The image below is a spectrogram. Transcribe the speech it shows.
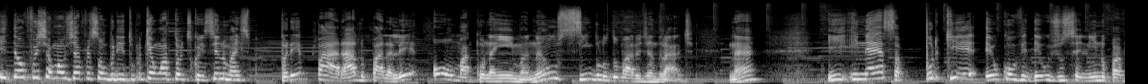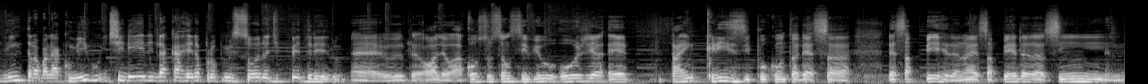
Então eu fui chamar o Jefferson Brito, porque é um ator desconhecido, mas preparado para ler o Macunaíma, não um símbolo do Mário de Andrade, né? E, e nessa, porque eu convidei o Juscelino para vir trabalhar comigo e tirei ele da carreira promissora de pedreiro. É, eu- olha, a construção civil hoje é, tá em crise por conta dessa, dessa perda, né? Essa perda, assim,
